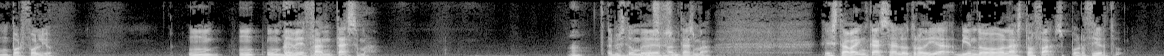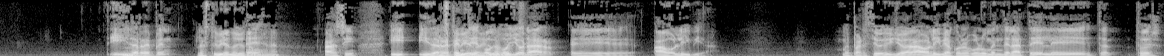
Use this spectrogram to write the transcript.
un portfolio. Un, un- un bebé fantasma. Ah, He visto un ¿cómo bebé fantasma. Estaba en casa el otro día viendo las tofas, por cierto. Y de repente... Lo estoy viendo yo ¿Eh? también, ¿eh? Ah, sí. Y, y de La repente oigo también, llorar eh, a Olivia. Me pareció oír llorar a Olivia con el volumen de la tele. y tal. Entonces,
